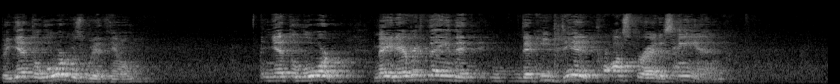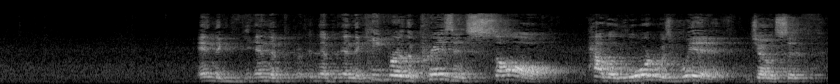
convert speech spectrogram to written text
but yet the Lord was with him. And yet the Lord made everything that, that he did prosper at his hand. And the, and, the, and the keeper of the prison saw how the Lord was with Joseph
